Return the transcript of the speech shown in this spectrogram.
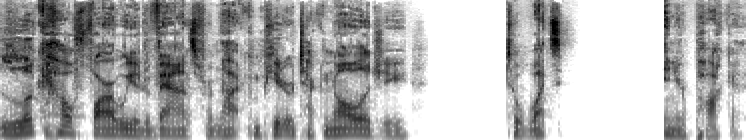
look how far we advanced from that computer technology to what's in your pocket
